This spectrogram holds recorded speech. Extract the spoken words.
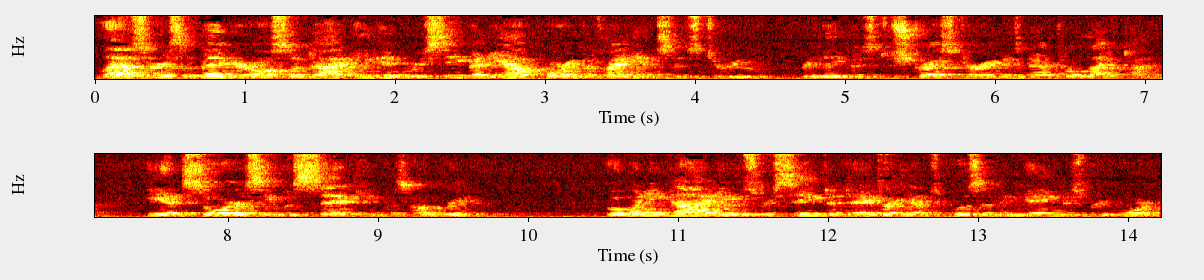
Lazarus, a beggar, also died. He didn't receive any outpouring of finances to re relieve his distress during his natural lifetime. He had sores, he was sick, he was hungry. But when he died, he was received into Abraham's bosom and gained his reward.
